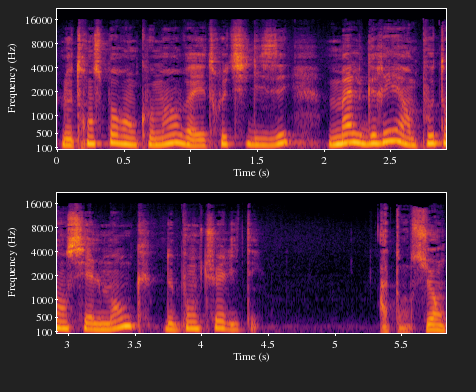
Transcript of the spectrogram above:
le transport en commun va être utilisé malgré un potentiel manque de ponctualité. Attention,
